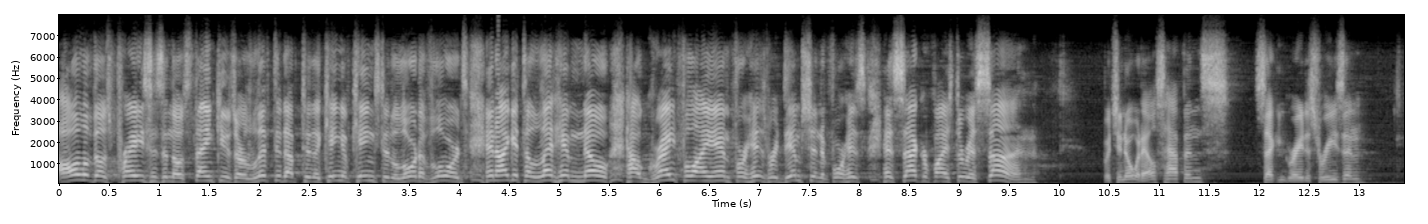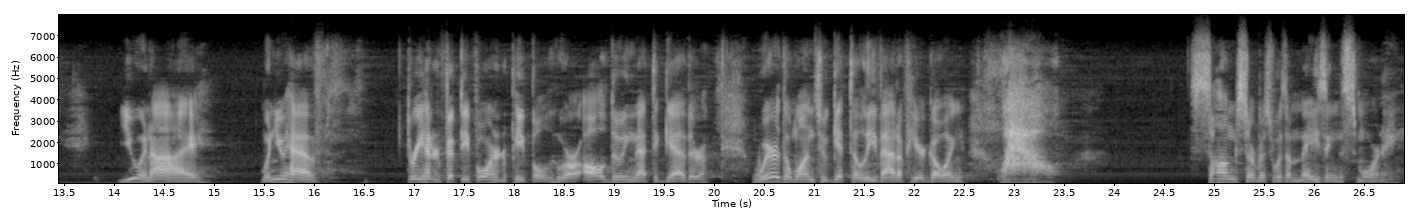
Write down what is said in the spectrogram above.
All of those praises and those thank yous are lifted up to the King of Kings, to the Lord of Lords, and I get to let him know how grateful I am for his redemption and for his, his sacrifice through his son. But you know what else happens? Second greatest reason? You and I, when you have 350, 400 people who are all doing that together, we're the ones who get to leave out of here going, wow, song service was amazing this morning.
